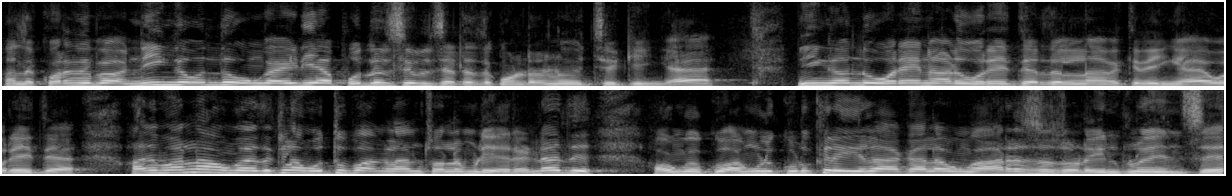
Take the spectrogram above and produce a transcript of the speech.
அந்த குறைந்த நீங்கள் வந்து உங்கள் ஐடியா பொது சிவில் சட்டத்தை கொண்டு வரணும்னு வச்சுருக்கீங்க. நீங்கள் வந்து ஒரே நாடு ஒரே தேர்தல்லாம் வைக்கிறீங்க. ஒரே தே அது மாதிரிலாம் அவங்க அதுக்கெல்லாம் ஒத்துப்பாங்களான்னு சொல்ல முடியாது. ரெண்டாவது அவங்க கு- அவங்களுக்கு கொடுக்குற இலாக்கால உங்கள் ஆர்எஸ்எஸோட இன்ஃப்ளூயன்ஸு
